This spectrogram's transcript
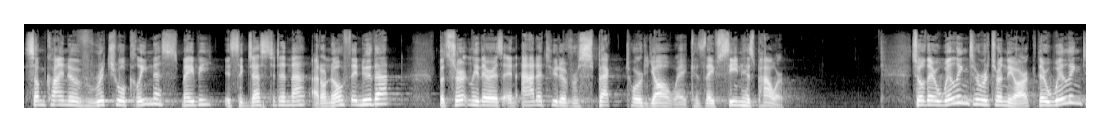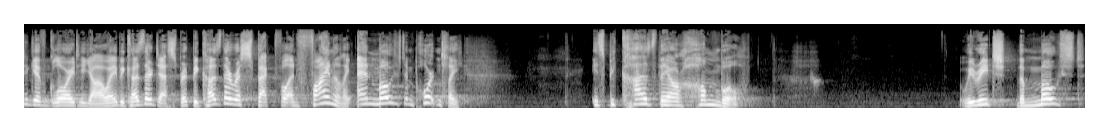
Some kind of ritual cleanness, maybe, is suggested in that. I don't know if they knew that, but certainly there is an attitude of respect toward Yahweh because they've seen his power. So they're willing to return the ark. They're willing to give glory to Yahweh because they're desperate, because they're respectful, and finally, and most importantly, it's because they are humble. We reach the most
